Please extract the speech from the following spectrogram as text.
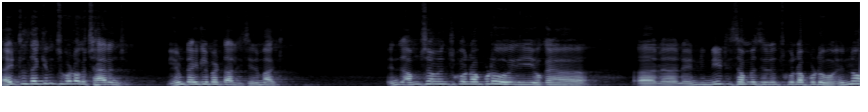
టైటిల్ దగ్గర నుంచి కూడా ఒక ఛాలెంజ్ ఏం టైటిల్ పెట్టాలి సినిమాకి? అంశం ఎంచుకున్నప్పుడు ఈ ఒక నీటి సమస్యలు ఎంచుకున్నప్పుడు ఎన్నో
